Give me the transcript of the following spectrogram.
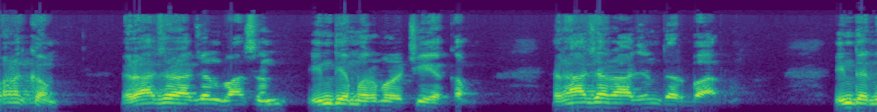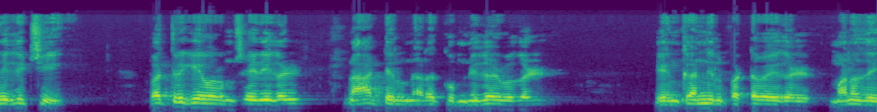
வணக்கம். ராஜராஜன் வாசன் இந்திய மறுமலர்ச்சி இயக்கம். ராஜராஜன் தர்பார். இந்த நிகழ்ச்சி பத்திரிகை வரும் செய்திகள் நாட்டில் நடக்கும் நிகழ்வுகள் என் கண்ணில் பட்டவைகள் மனதை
